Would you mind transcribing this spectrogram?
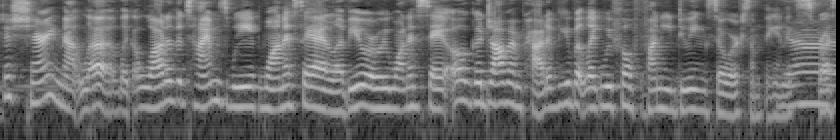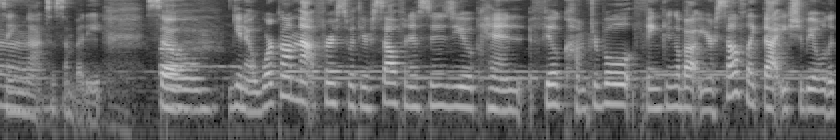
just sharing that love. Like a lot of the times we want to say I love you or we want to say, "Oh, good job, I'm proud of you," but like we feel funny doing so or something and Yeah. expressing that to somebody. So, you know, work on that first with yourself and as soon as you can feel comfortable thinking about yourself like that, you should be able to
